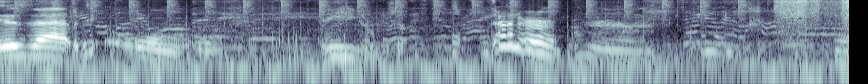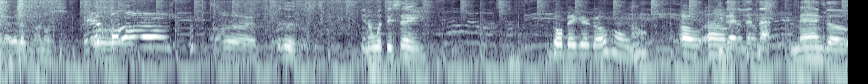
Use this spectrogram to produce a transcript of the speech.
is that? Look at this. Oh. Damn. Gunner. Mira, ve las manos. Oh. Ay, look at this. You know what they say? Go big or go home. No. Oh, um, You gotta let that man go.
